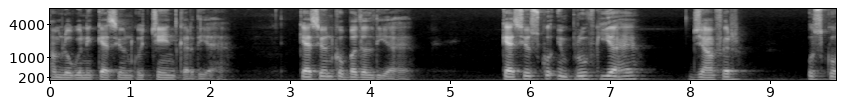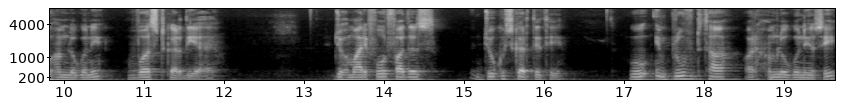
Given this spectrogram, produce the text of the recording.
हम लोगों ने कैसे उनको चेंज कर दिया है? कैसे उनको बदल दिया है? कैसे उसको इम्प्रूव किया है? या फिर उसको हम लोगों ने वर्स्ट कर दिया है? जो हमारे फोर फादर्स जो कुछ करते थे वो इम्प्रूव्ड था और हम लोगों ने उसे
